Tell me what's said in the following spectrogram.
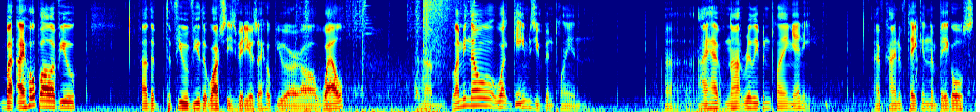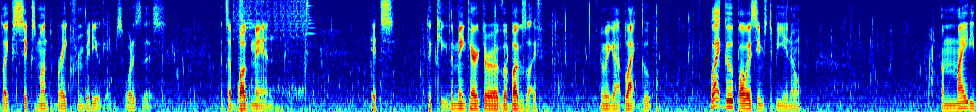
But I hope all of you uh, the, the few of you that watch these videos, I hope you are all well. Um, let me know what games you've been playing. Uh, I have not really been playing any. I've kind of taken a big old, like, six-month break from video games. What is this? It's a bug man. It's the, the main character of A Bug's Life. And we got Black Goop. Black Goop always seems to be, you know, a mighty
